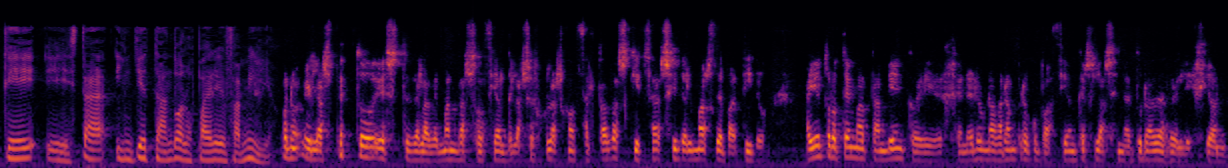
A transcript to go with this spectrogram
que eh, está inquietando a los padres de familia? Bueno, el aspecto este de la demanda social de las escuelas concertadas quizás ha sido el más debatido. Hay otro tema también que genera una gran preocupación que es la asignatura de religión.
